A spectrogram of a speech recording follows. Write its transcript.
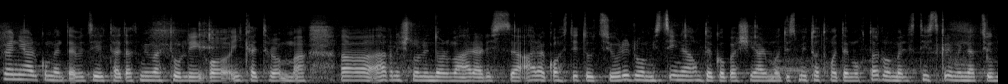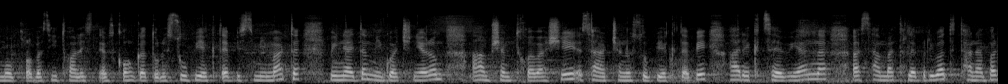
ჩვენი არგუმენტები ძირითადად მიმართული იყო იქეთ, რომ აღნიშნული ნორმა არ არის არაკონსტიტუციური, რომის წინააღმდეგობაში არ მოდის მეთოთხმეტე მუხტა, რომელიც დისკრიმინაციულ მოპყრობას ითვალისწინებს კონკრეტული სუბიექტების მიმართ, ვინაიდან მიგვაჩნია, რომ ამ შემთხვევაში საარჩევნო სუბიექტები არ ექცევიან სამართლებრივად თანაბარ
